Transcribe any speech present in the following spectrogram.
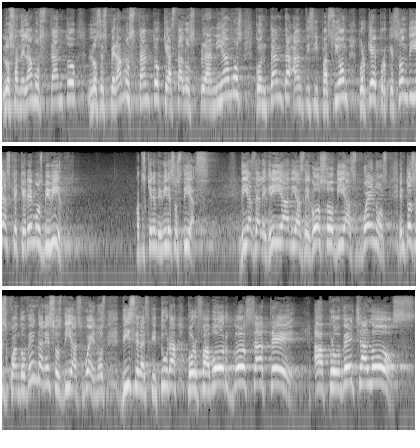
los anhelamos tanto, los esperamos tanto que hasta los planeamos con tanta anticipación. ¿Por qué? Porque son días que queremos vivir. ¿Cuántos quieren vivir esos días? Días de alegría, días de gozo, días buenos. Entonces, cuando vengan esos días buenos, dice la escritura, por favor, gózate, aprovechalos.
